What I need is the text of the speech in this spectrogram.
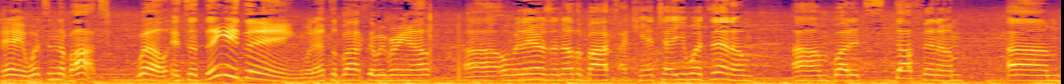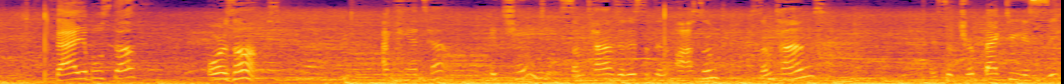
hey, what's in the box? Well, it's a thingy thing. Well, that's the box that we bring out. Uh, over there is another box. I can't tell you what's in them, um, but it's stuff in them. Um, valuable stuff or zonks. I can't tell. It changes. Sometimes it is something awesome. Sometimes it's a trip back to your seat,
